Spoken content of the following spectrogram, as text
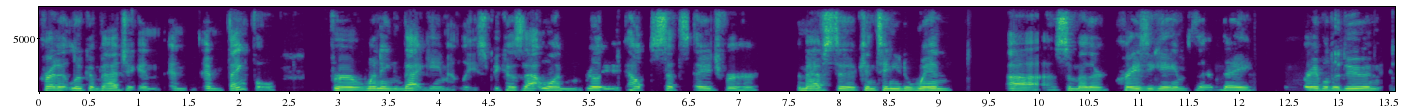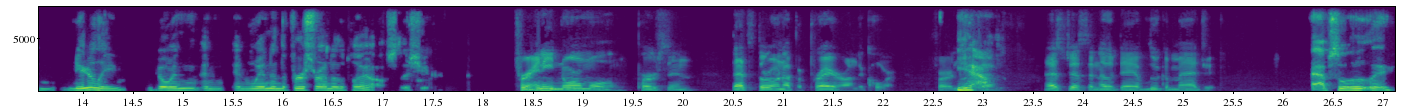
credit Luka Magic and and and thankful for winning that game at least because that one really helped set the stage for the Mavs to continue to win uh, some other crazy games that they were able to do and, and nearly go in and, and win in the first round of the playoffs this year. For any normal person, that's throwing up a prayer on the court. For Luka, Yeah. that's just another day of Luka Magic. Absolutely.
